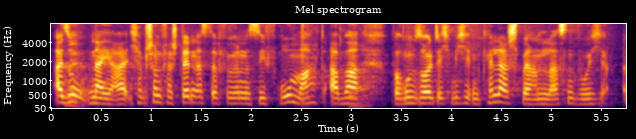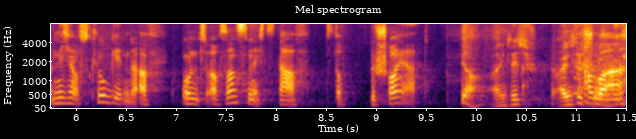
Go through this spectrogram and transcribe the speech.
also naja, ich habe schon Verständnis dafür, wenn es sie froh macht, aber warum sollte ich mich in den Keller sperren lassen, wo ich nicht aufs Klo gehen darf und auch sonst nichts darf? Ist doch bescheuert. Ja, eigentlich, eigentlich schon. Aber,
